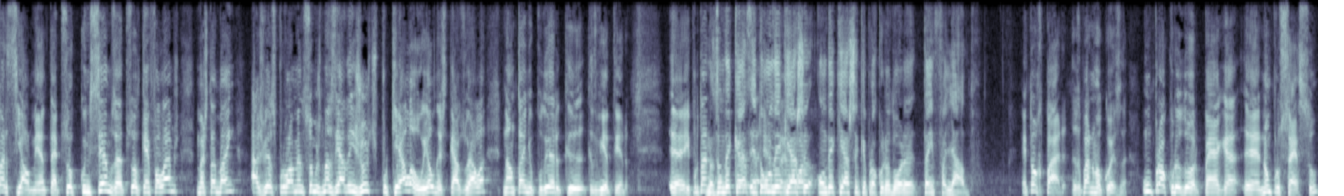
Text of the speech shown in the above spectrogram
parcialmente, é a pessoa que conhecemos, é a pessoa de quem falamos, mas também, às vezes, provavelmente somos demasiado injustos, porque ela, ou ele, neste caso ela, não tem o poder que, que devia ter. Eh, e, portanto, mas onde é que, essa, então onde é, que acha, onde é que acha que a Procuradora tem falhado? Então repare, repare numa coisa, um procurador pega eh, num processo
